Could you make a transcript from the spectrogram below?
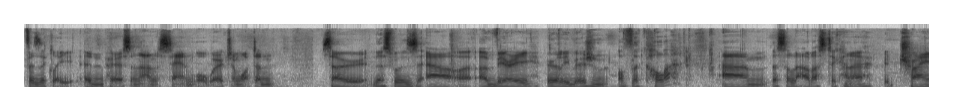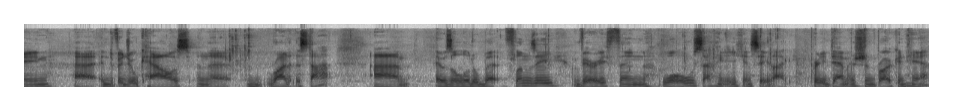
physically in person, understand what worked and what didn't. So this was our a very early version of the collar. Um, this allowed us to kind of train uh, individual cows in the right at the start. Um, it was a little bit flimsy, very thin walls. I think you can see like pretty damaged and broken here.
